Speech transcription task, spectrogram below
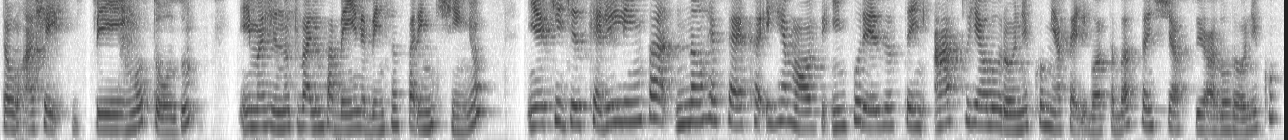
Então, achei bem gostoso. Imagino que vai limpar bem, ele é bem transparentinho. E aqui diz que ele limpa, não resseca e remove impurezas, tem ácido hialurônico, minha pele gosta bastante de ácido hialurônico.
